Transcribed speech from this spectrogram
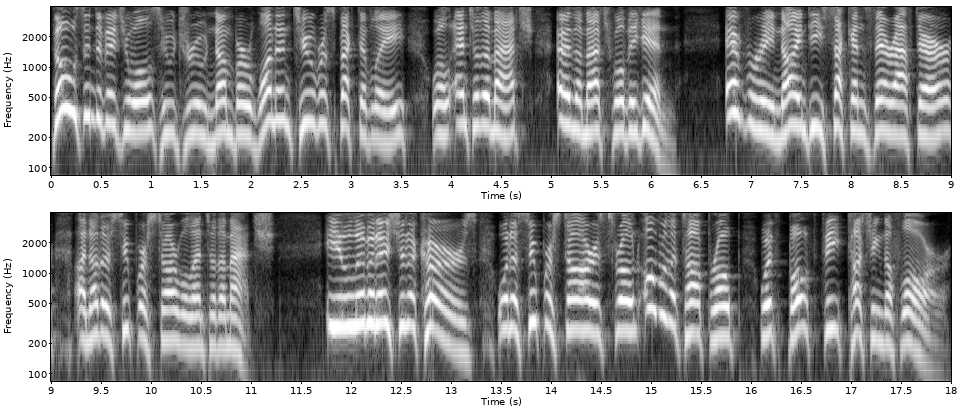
those individuals who drew number one and two respectively will enter the match, and the match will begin. Every 90 seconds thereafter, another superstar will enter the match. Elimination occurs when a superstar is thrown over the top rope with both feet touching the floor.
